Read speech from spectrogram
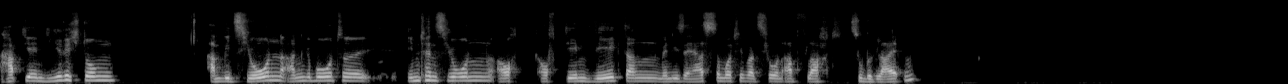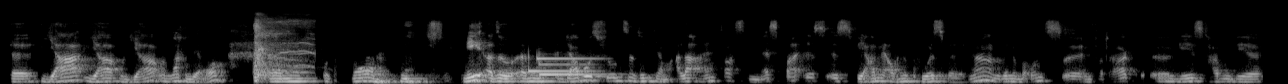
habt ihr in die Richtung Ambitionen, Angebote, Intentionen auch auf dem Weg dann, wenn diese erste Motivation abflacht, zu begleiten? Äh, ja, ja und ja und machen wir auch. ähm, ja. Nee, also ähm, da, wo es für uns natürlich am aller einfachsten messbar ist, ist, wir haben ja auch eine Kurswelle. Ne? Also wenn du bei uns äh, im Vertrag äh, gehst, haben wir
